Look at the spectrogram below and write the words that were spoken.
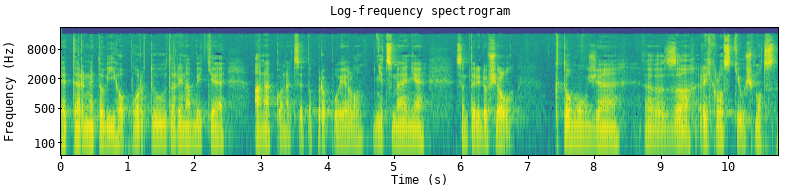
ethernetového portu tady na bytě a nakonec se to propojilo. Nicméně jsem tedy došel k tomu, že e, z rychlosti už moc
